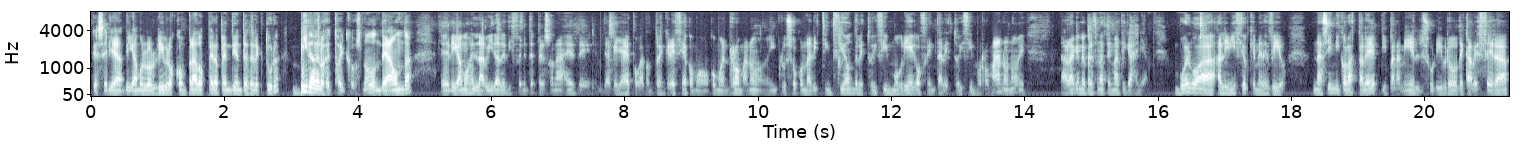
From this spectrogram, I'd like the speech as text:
que sería, digamos, los libros comprados pero pendientes de lectura. Vida de los estoicos, ¿no? Donde ahonda eh, digamos, en la vida de diferentes personajes de, aquella época, tanto en Grecia como, como, en Roma, ¿no? Incluso con la distinción del estoicismo griego frente al estoicismo romano, ¿no? La verdad que me parece una temática genial. Vuelvo al inicio que me desvío. Nassim Nicolás Taleb, y para mí el, su libro de cabecera,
